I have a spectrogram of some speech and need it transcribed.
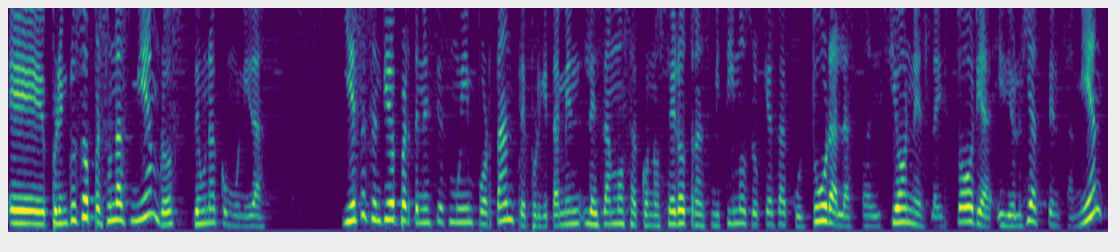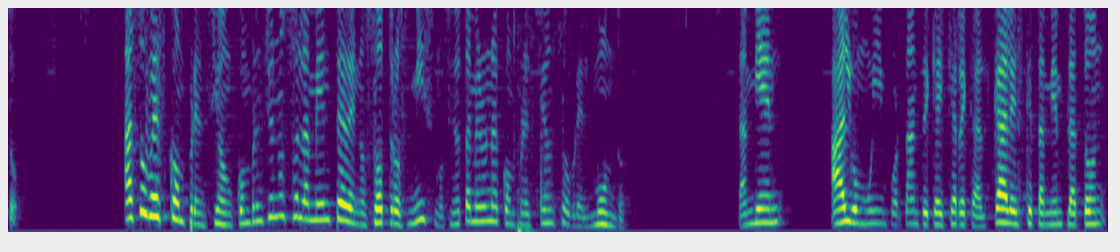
eh, pero incluso personas miembros de una comunidad. Y ese sentido de pertenencia es muy importante porque también les damos a conocer o transmitimos lo que es la cultura, las tradiciones, la historia, ideologías, pensamiento. A su vez, comprensión. Comprensión no solamente de nosotros mismos, sino también una comprensión sobre el mundo. También algo muy importante que hay que recalcar es que también Platón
